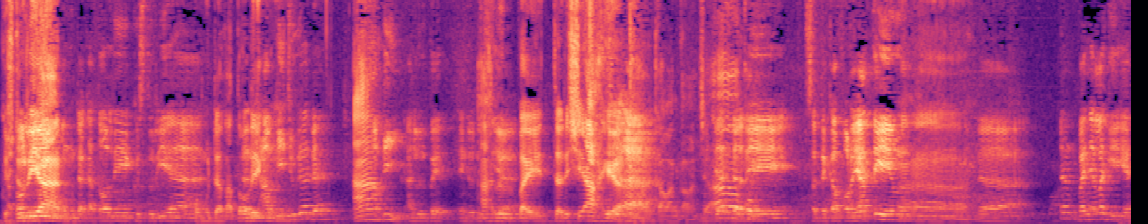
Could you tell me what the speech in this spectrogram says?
Gus Durian. Pemuda Katolik, Gus Durian. Pemuda Katolik. Dari ABI juga ada. Ah. ABI, Ahlul Bait Indonesia. Ahlul Bait dari Syiah ya, kawan-kawan Syiah. Kemudian Ah, dari Sedekah for Yatim. Ah, Nah, dan banyak lagi ya.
